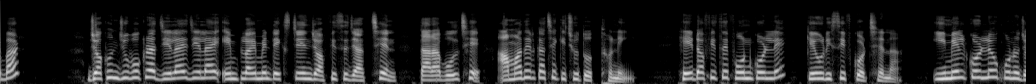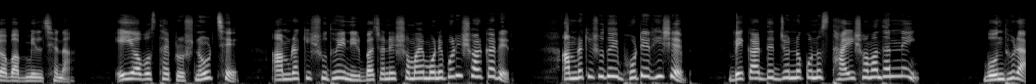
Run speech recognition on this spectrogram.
এবার? যখন যুবকরা জেলায় জেলায় এমপ্লয়মেন্ট এক্সচেঞ্জ অফিসে যাচ্ছেন, তারা বলছে, আমাদের কাছে কিছু তথ্য নেই। হেড অফিসে ফোন করলে কেউ রিসিভ করছে না। ইমেল করলেও কোনো জবাব মিলছে না। এই অবস্থায় প্রশ্ন উঠছে, আমরা কি শুধুই নির্বাচনের সময় মনে পড়ি সরকারের? আমরা কি শুধুই ভোটের হিসেব? বেকারদের জন্য কোনো স্থায়ী সমাধান নেই? বন্ধুরা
